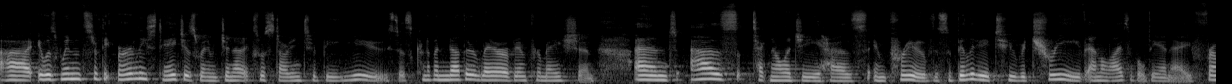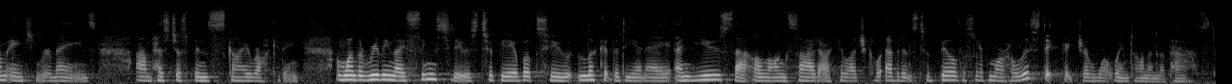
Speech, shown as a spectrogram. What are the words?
uh, it was when sort of the early stages when genetics was starting to be used as kind of another layer of information. And as technology has improved, this ability to retrieve analyzable DNA from ancient remains um, has just been skyrocketing. And one of the really nice things to do is to be able to look at the DNA and use that alongside archaeological evidence to build a sort of more holistic picture of what went on in the past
